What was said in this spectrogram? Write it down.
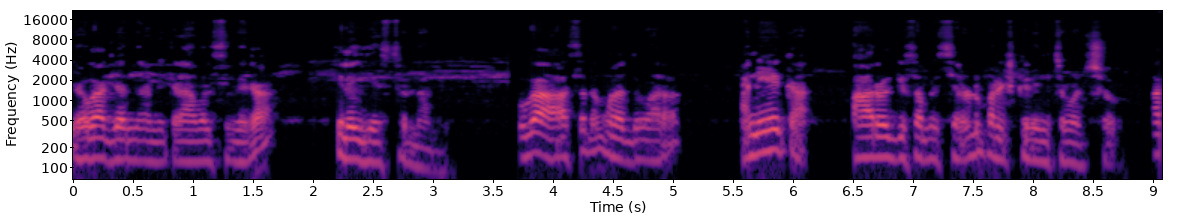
యోగా కేంద్రానికి రావాల్సిందిగా తెలియజేస్తున్నాము యోగా ఆసనముల ద్వారా అనేక ఆరోగ్య సమస్యలను పరిష్కరించవచ్చు. ఆ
